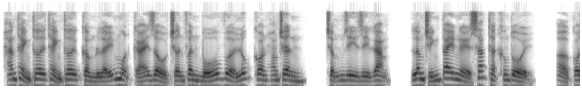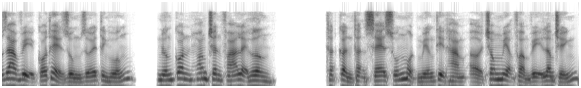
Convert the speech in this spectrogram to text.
Hắn thảnh thơi thảnh thơi cầm lấy một cái dầu chân phân bố vừa lúc con hoang chân, chậm gì gì gặm, lâm chính tay nghề sắc thật không tồi, ở có gia vị có thể dùng dưới tình huống, nướng con hoang chân phá lệ hương. Thật cẩn thận xé xuống một miếng thịt hàm ở trong miệng phẩm vị lâm chính,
